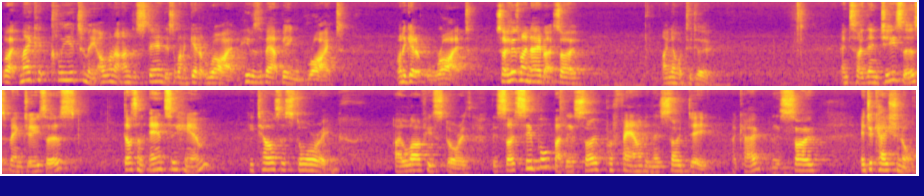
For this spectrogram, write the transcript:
Like, make it clear to me. I want to understand this. I want to get it right. He was about being right. I want to get it right. So, who's my neighbour? So, I know what to do. And so then Jesus, being Jesus, doesn't answer him, he tells a story. I love his stories. They're so simple, but they're so profound and they're so deep, okay? They're so educational.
